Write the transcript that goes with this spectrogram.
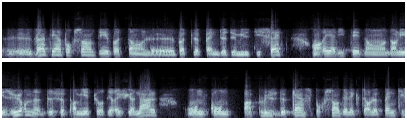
21% euh, des votants, le vote Le Pen de 2017, en réalité, dans, les urnes de ce premier tour des régionales, on ne compte pas plus de 15% d'électeurs Le Pen qui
